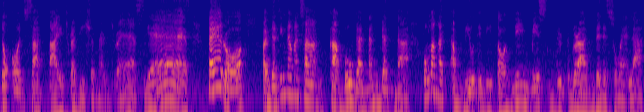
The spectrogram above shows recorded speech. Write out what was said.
doon sa Thai traditional dress. Yes! Pero, pagdating naman sa kabugan ng ganda, umangat ang beauty dito ni Miss Gr- Grand Venezuela.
